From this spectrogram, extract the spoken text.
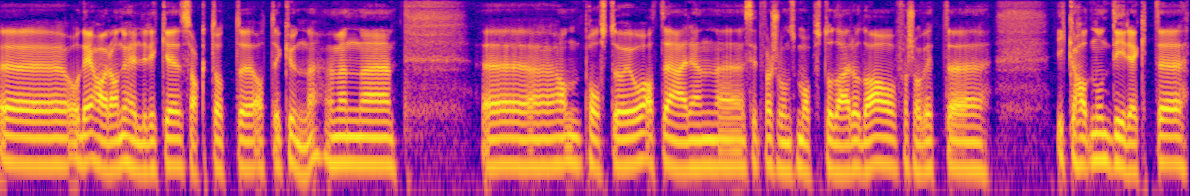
og det har han jo heller ikke sagt at, at det kunne. Men Eh, han påstår jo at det er en eh, situasjon som oppsto der og da, og for så vidt eh, ikke hadde noen direkte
